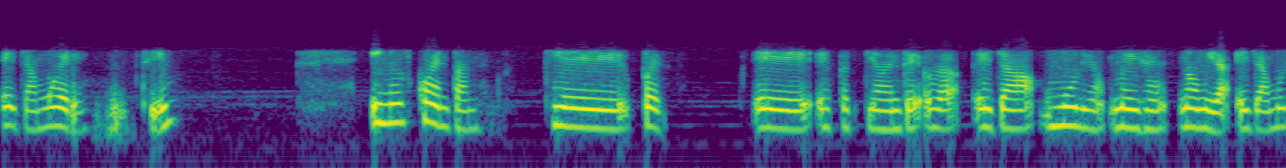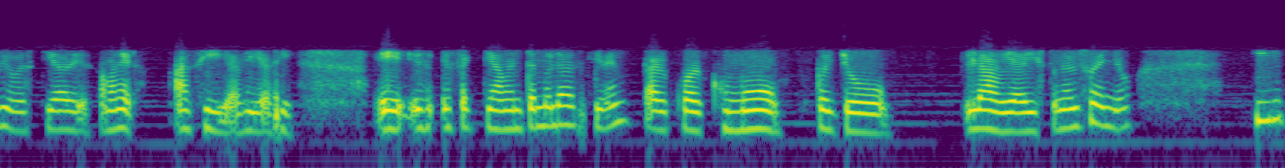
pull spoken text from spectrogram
ella muere, ¿sí? Y nos cuentan que, pues, eh, efectivamente, o sea, ella murió, me dicen, no, mira, ella murió vestida de esta manera, así, así, así. Eh, efectivamente me la describen tal cual como, pues yo la había visto en el sueño y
